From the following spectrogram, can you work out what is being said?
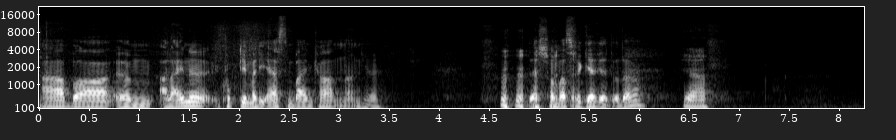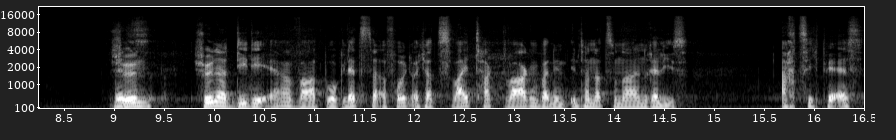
Aber ähm, alleine, guck dir mal die ersten beiden Karten an hier. Das ist schon was für Gerrit, oder? Ja. Schön, Letz- schöner DDR-Wartburg. Letzter erfolgreicher Zweitaktwagen bei den internationalen Rallyes. 80 PS,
